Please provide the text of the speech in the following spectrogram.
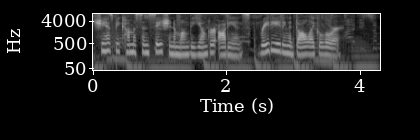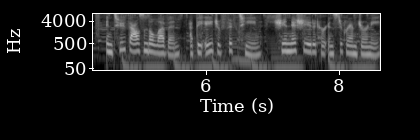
she has become a sensation among the younger audience, radiating a doll-like allure. In 2011, at the age of 15, she initiated her Instagram journey,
